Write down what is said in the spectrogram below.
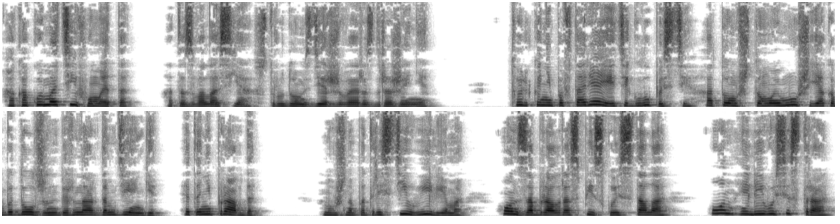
«А какой мотив у Мэтта?» – отозвалась я, с трудом сдерживая раздражение. Только не повторяй эти глупости о том, что мой муж якобы должен Бернардам деньги. Это неправда. Нужно потрясти Уильяма. Он забрал расписку из стола. Он или его сестра,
